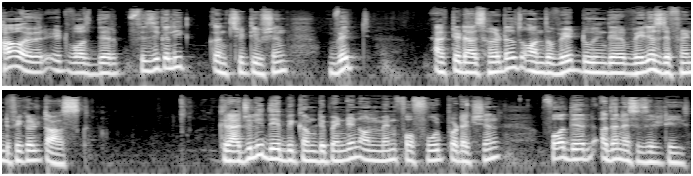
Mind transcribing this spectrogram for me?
However, it was their physically constitution which acted as hurdles on the way doing their various different difficult tasks. Gradually, they become dependent on men for food protection for their other necessities.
